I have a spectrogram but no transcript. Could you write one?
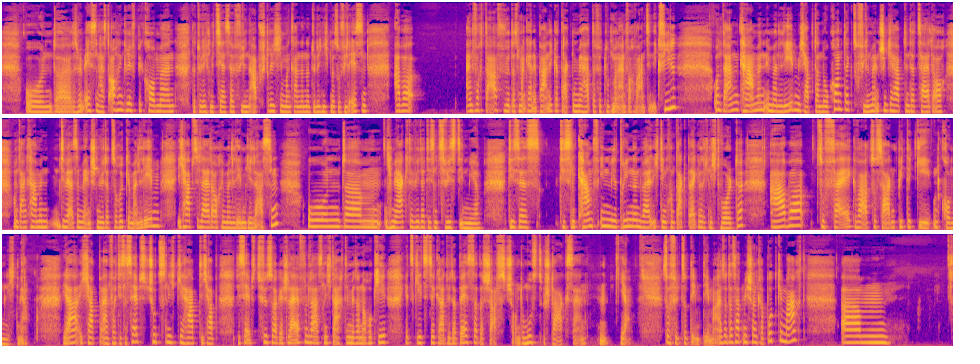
und äh, das mit dem Essen hast auch in den Griff bekommen. Natürlich mit sehr, sehr vielen Abstrichen. Man kann dann natürlich nicht mehr so viel essen, aber einfach dafür, dass man keine Panikattacken mehr hat, dafür tut man einfach wahnsinnig viel. Und dann kamen in mein Leben, ich habe dann No Contact zu vielen Menschen gehabt in der Zeit auch, und dann kamen diverse Menschen wieder zurück in mein Leben. Ich habe sie leider auch in mein Leben gelassen und ähm, ich merkte wieder diesen Zwist in mir, dieses diesen Kampf in mir drinnen, weil ich den Kontakt eigentlich nicht wollte, aber zu feig war zu sagen, bitte geh und komm nicht mehr. Ja, ich habe einfach diesen Selbstschutz nicht gehabt. Ich habe die Selbstfürsorge schleifen lassen. Ich dachte mir dann auch, okay, jetzt geht's dir gerade wieder besser, das schaffst schon. Du musst stark sein. Hm, ja, so viel zu dem Thema. Also das hat mich schon kaputt gemacht. Ähm,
